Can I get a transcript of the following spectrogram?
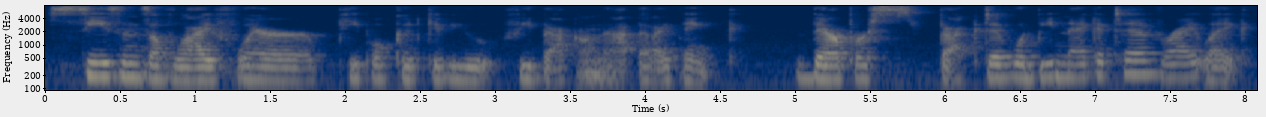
seasons of life where people could give you feedback on that that i think their perspective would be negative right? Like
